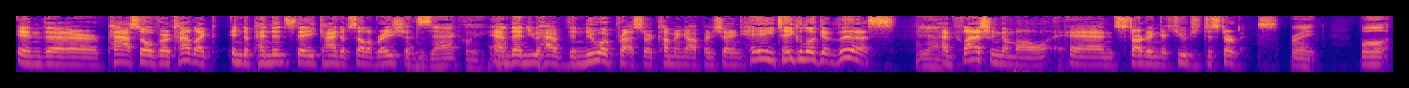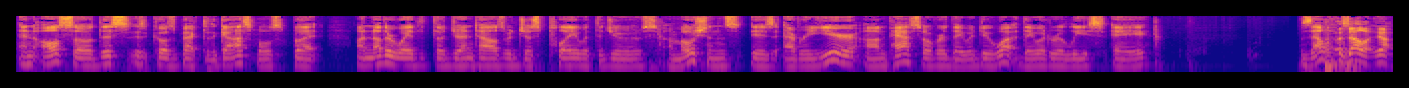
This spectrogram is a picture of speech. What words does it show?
in their Passover, kind of like Independence Day kind of celebration. exactly. And then you have the new oppressor coming up and saying, "Hey, take a look at this," yeah. and flashing them all and starting a huge disturbance. Right. Well, and also this is, goes back to the Gospels, but another way that the Gentiles would just play with the Jews' emotions is every year on Passover they would do what? They would release a zealot. A zealot, yeah.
